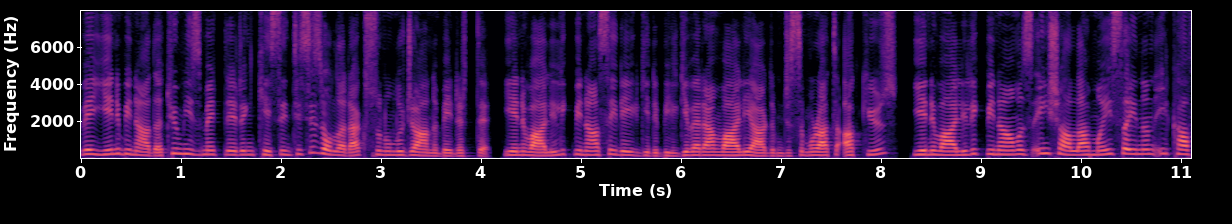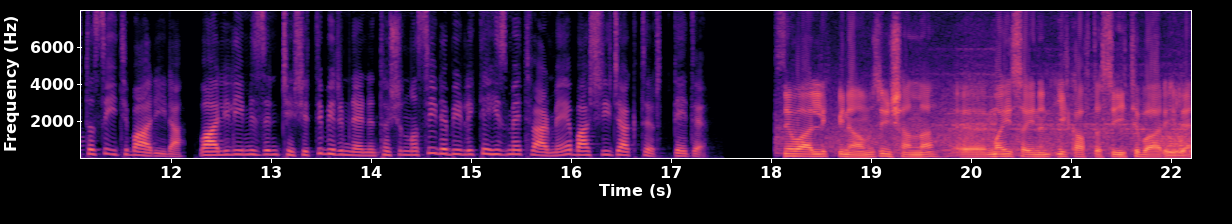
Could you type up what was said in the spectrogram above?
ve yeni binada tüm hizmetlerin kesintisiz olarak sunulacağını belirtti. Yeni valilik binası ile ilgili bilgi veren vali yardımcısı Murat Akyüz, yeni valilik binamız inşallah Mayıs ayının ilk haftası itibarıyla valiliğimizin çeşitli birimlerinin taşınmasıyla birlikte hizmet vermeye başlayacaktır, dedi. Valilik binamız inşallah e, Mayıs ayının ilk haftası itibariyle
